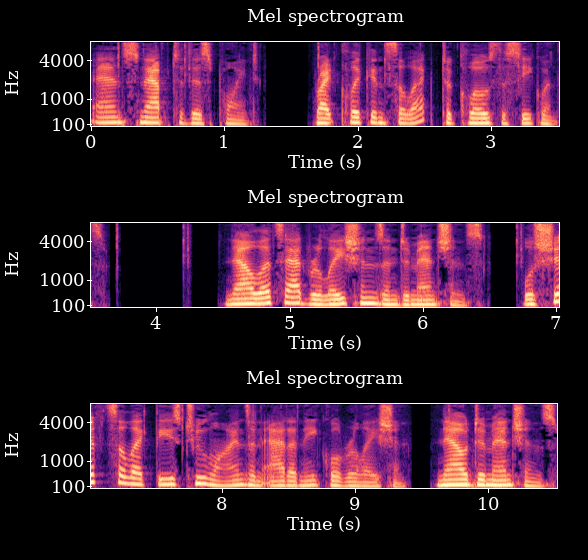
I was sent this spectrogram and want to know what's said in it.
And snap to this point. Right click and select to close the sequence. Now let's add relations and dimensions. We'll shift select these two lines and add an equal relation. Now dimensions.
